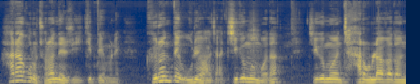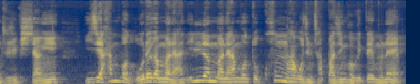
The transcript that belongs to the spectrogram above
하락으로 전환될 수 있기 때문에 그런 때 우려하자. 지금은 뭐다? 지금은 잘 올라가던 주식 시장이 이제 한번 오래간만에 한 1년 만에 한 번 또 쿵 하고 지금 자빠진 거기 때문에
